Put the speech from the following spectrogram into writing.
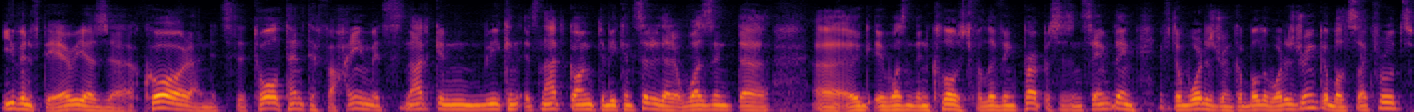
Even if the area is a core and it's the tall ten tefahim, it's not can be it's not going to be considered that it wasn't uh, uh, it wasn't enclosed for living purposes. And same thing, if the water is drinkable, the water is drinkable. It's like fruits.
